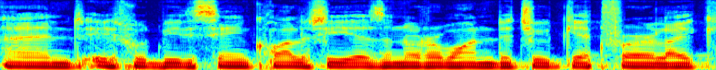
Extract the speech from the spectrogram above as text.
and it would be the same quality as another one that you'd get for like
